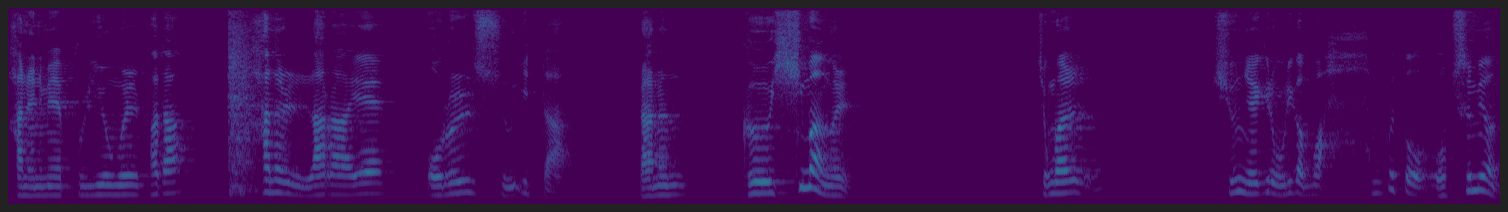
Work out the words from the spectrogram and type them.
하느님의 불리움을 받아 하늘 나라에 오를 수 있다라는 그 희망을 정말 쉬운 얘기로 우리가 뭐 아무것도 없으면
